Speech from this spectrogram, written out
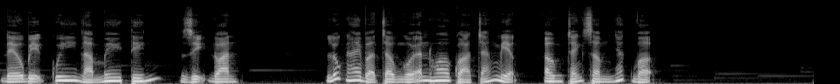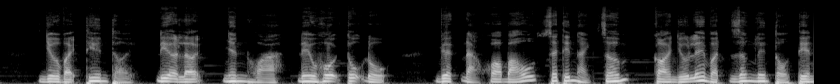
đều bị quy là mê tín, dị đoan. Lúc hai vợ chồng ngồi ăn hoa quả tráng miệng, ông tránh sâm nhắc vợ. Như vậy thiên thời, địa lợi, nhân hòa đều hội tụ đủ. Việc đảo kho báu sẽ tiến hành sớm, coi như lễ vật dâng lên tổ tiên.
